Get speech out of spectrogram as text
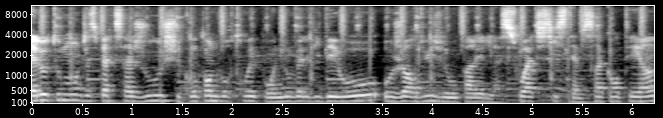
Hello tout le monde, j'espère que ça joue, je suis content de vous retrouver pour une nouvelle vidéo. Aujourd'hui je vais vous parler de la Swatch System 51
